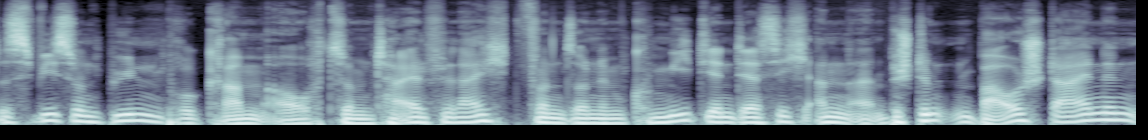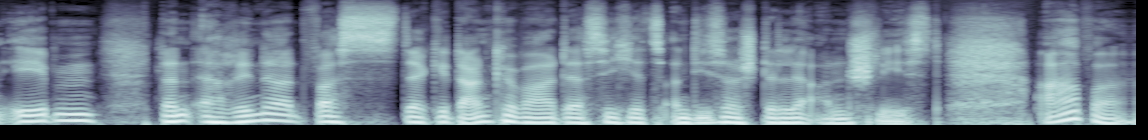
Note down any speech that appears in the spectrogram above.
das ist wie so ein Bühnenprogramm auch zum Teil vielleicht von so einem Comedian, der sich an bestimmten Bausteinen eben eben dann erinnert, was der Gedanke war, der sich jetzt an dieser Stelle anschließt. Aber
